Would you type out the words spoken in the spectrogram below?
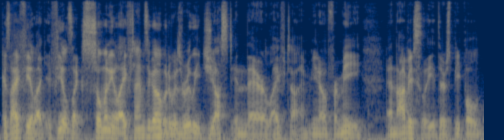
Because I feel like it feels like so many lifetimes ago, but it was really just in their lifetime. You know, for me, And obviously, there's people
